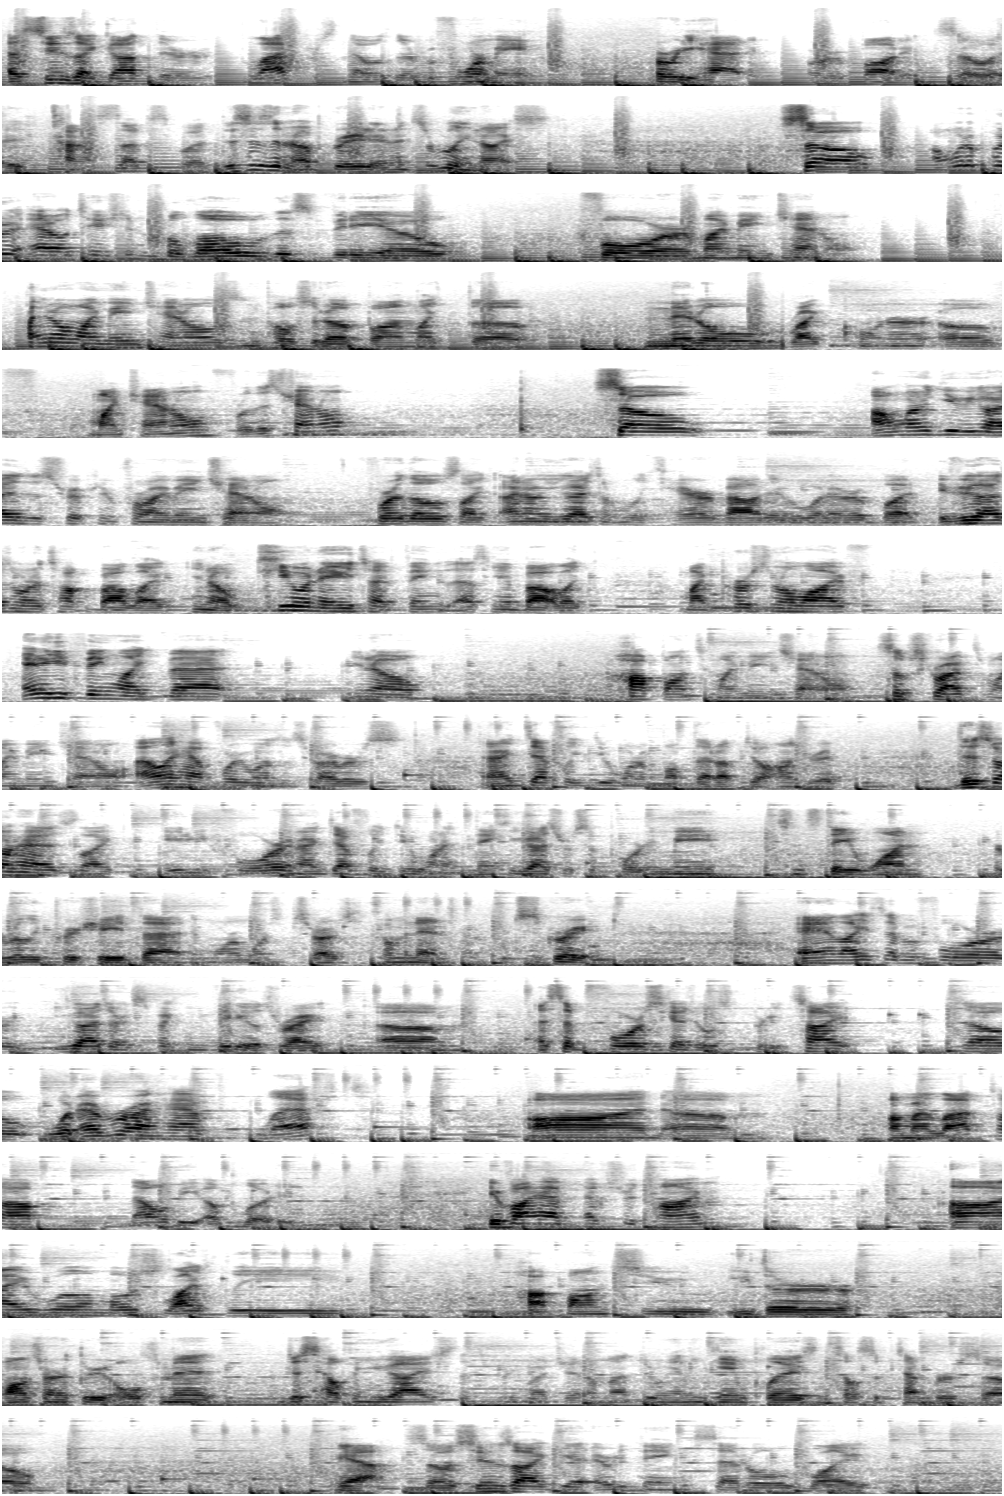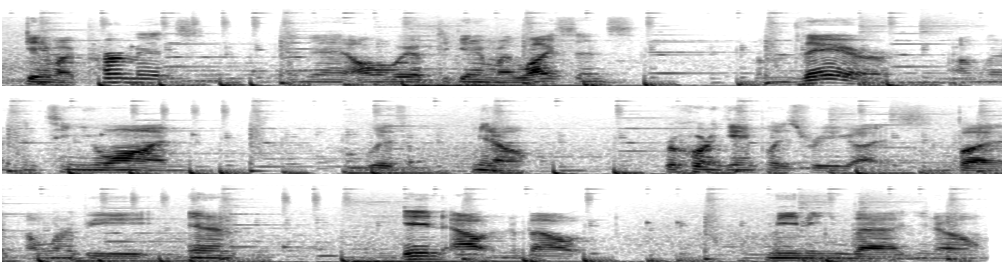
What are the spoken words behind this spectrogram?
as soon as I got there, the last person that was there before me already had it or bought it, so it kind of sucks. But this is an upgrade and it's really nice. So I'm gonna put an annotation below this video for my main channel. I know my main channel isn't posted up on like the middle right corner of my channel for this channel so, I'm going to give you guys a description for my main channel. For those, like, I know you guys don't really care about it or whatever, but if you guys want to talk about, like, you know, Q&A type things, asking about, like, my personal life, anything like that, you know, hop onto my main channel. Subscribe to my main channel. I only have 41 subscribers, and I definitely do want to bump that up to 100. This one has like 84, and I definitely do want to thank you guys for supporting me since day one. I really appreciate that, and more and more subscribers coming in, which is great. And like I said before, you guys are expecting videos, right? Um, I said before, schedule is pretty tight. So whatever I have left on um, on my laptop, that will be uploaded. If I have extra time, I will most likely hop onto either Monster Hunter 3 Ultimate, just helping you guys. That's pretty much it. I'm not doing any gameplays until September, so yeah. So as soon as I get everything settled, like getting my permits, and then all the way up to getting my license, from there, I'm going to continue on with, you know, recording gameplays for you guys. But I'm going to be in, in, out, and about, meaning that, you know,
